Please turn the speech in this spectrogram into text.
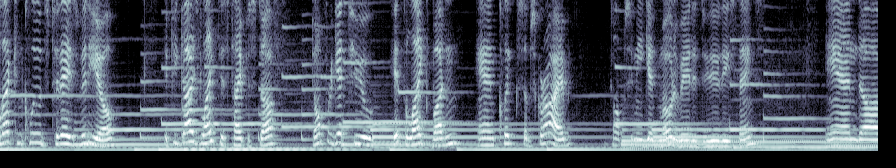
Well, that concludes today's video. If you guys like this type of stuff, don't forget to hit the like button and click subscribe. Helps me get motivated to do these things. And uh,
